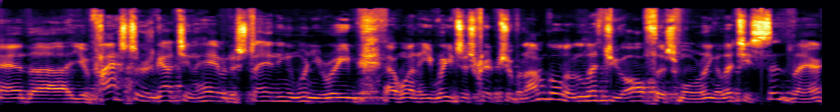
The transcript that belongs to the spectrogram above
and uh, your pastor's got you in the habit of standing when you read, uh, when he reads the scripture, but I'm going to let you off this morning and let you sit there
